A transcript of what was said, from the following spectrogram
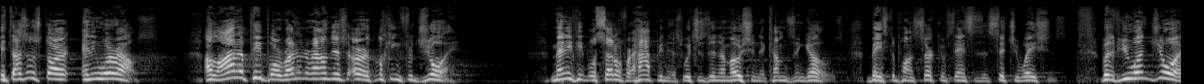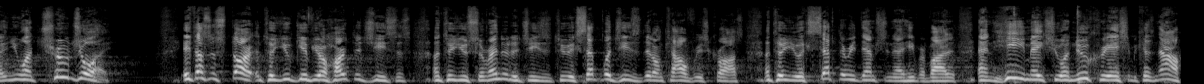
It doesn't start anywhere else. A lot of people are running around this earth looking for joy. Many people settle for happiness, which is an emotion that comes and goes based upon circumstances and situations. But if you want joy and you want true joy, it doesn't start until you give your heart to Jesus, until you surrender to Jesus, until you accept what Jesus did on Calvary's cross, until you accept the redemption that He provided, and He makes you a new creation because now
